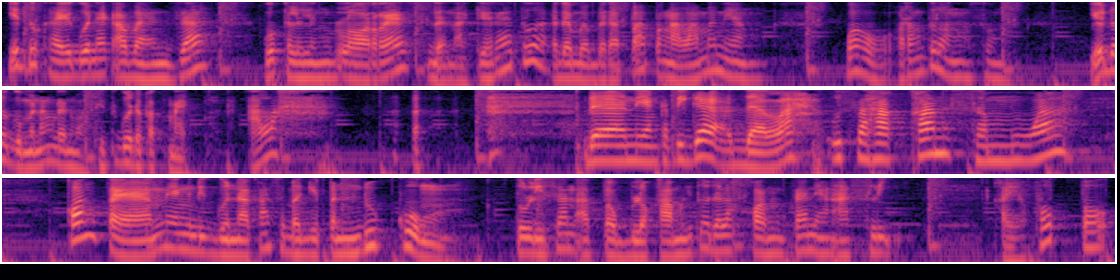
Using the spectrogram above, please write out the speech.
Itu kayak gue naik Avanza gue keliling Flores dan akhirnya tuh ada beberapa pengalaman yang wow orang tuh langsung ya udah gue menang dan waktu itu gue dapat Mac. Alah. Dan yang ketiga adalah usahakan semua konten yang digunakan sebagai pendukung tulisan atau blog kamu itu adalah konten yang asli. Kayak foto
